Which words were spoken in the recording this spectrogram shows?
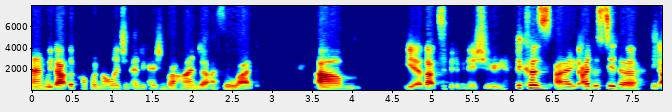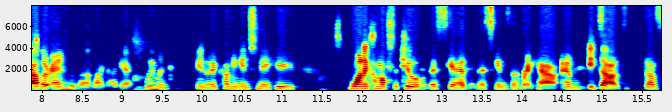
And without the proper knowledge and education behind it, I feel like, um, yeah, that's a bit of an issue because I, I just see the, the other end of it. Like I get women you know coming into me who want to come off the pill but they're scared that their skin's going to break out and it does it does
